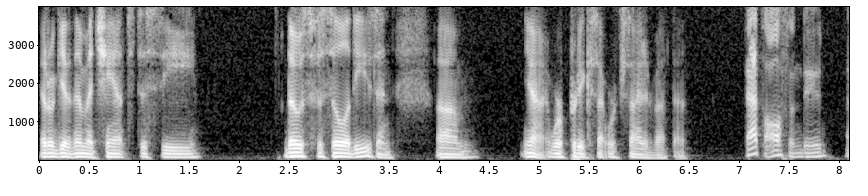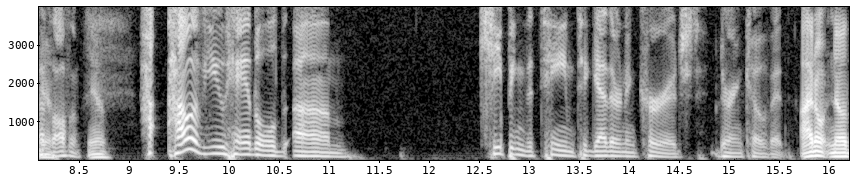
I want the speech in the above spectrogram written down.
it'll give them a chance to see those facilities and um, yeah, we're pretty excited. We're excited about that. That's awesome, dude. That's yeah. awesome. Yeah. How, how have you handled um, keeping the team together and encouraged during COVID? I don't know.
